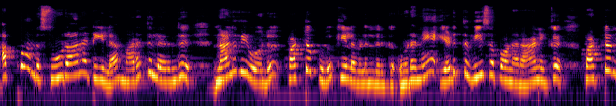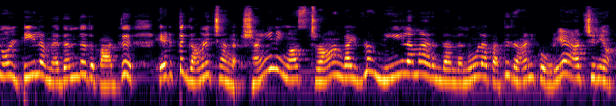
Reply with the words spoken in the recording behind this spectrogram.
அப்போ அந்த சூடான டீல மரத்துல இருந்து நழுவி ஒரு பட்டுப்புழு கீழே விழுந்திருக்கு. உடனே எடுத்து வீச போன ராணிக்கு பட்டு நூல் டீல மிதந்தது பார்த்து எடுத்து கவனிச்சாங்க. ஷைனிங்கா ஸ்ட்ராங்கா இவ்வளவு நீளமா இருந்த அந்த நூலை பார்த்து ராணிக்கு ஒரே ஆச்சரியம்.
